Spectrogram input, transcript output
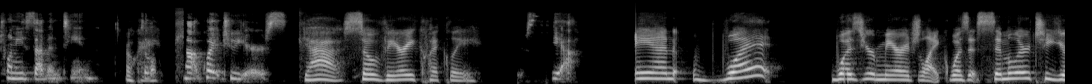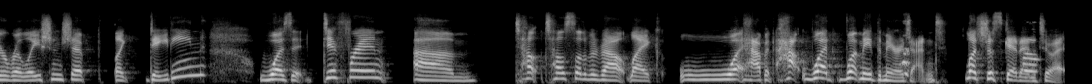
2017. Okay. So not quite two years. Yeah. So very quickly. Yeah. And what was your marriage like? Was it similar to your relationship, like dating? Was it different? Um, tell tell us a little bit about like what happened how what what made the marriage end let's just get into it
